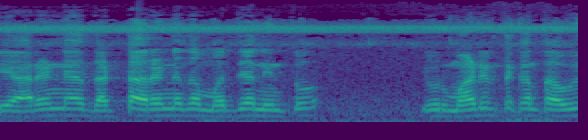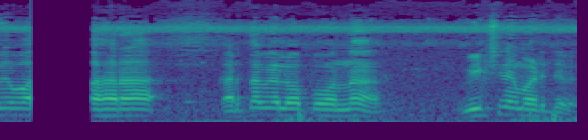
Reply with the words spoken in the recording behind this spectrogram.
ಈ ಅರಣ್ಯ, ದಟ್ಟ ಅರಣ್ಯದ ಮಧ್ಯ ನಿಂತು ಇವರು ಮಾಡಿರ್ತಕ್ಕಂಥ ಅವ್ಯವಹಾರ ಕರ್ತವ್ಯ ಲೋಪವನ್ನ ವೀಕ್ಷಣೆ ಮಾಡಿದ್ದೇವೆ.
